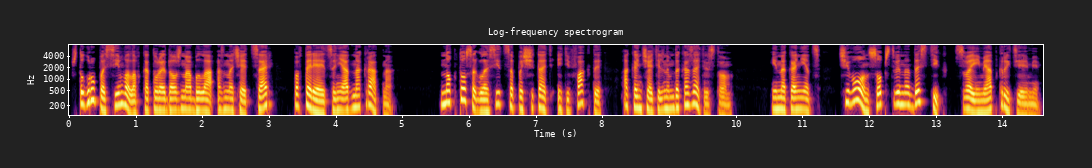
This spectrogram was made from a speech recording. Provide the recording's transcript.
что группа символов, которая должна была означать «царь», повторяется неоднократно. Но кто согласится посчитать эти факты окончательным доказательством? И, наконец, чего он, собственно, достиг своими открытиями?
